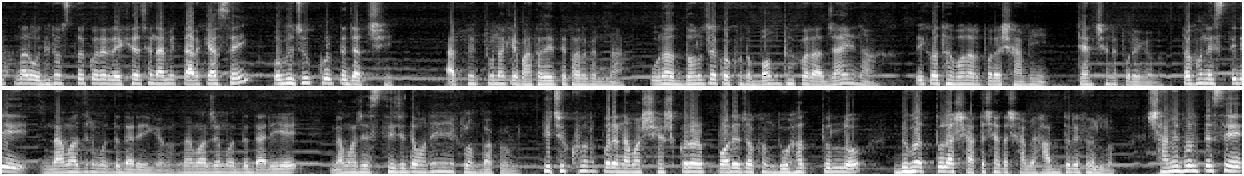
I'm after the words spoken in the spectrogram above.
আপনার অধীনস্থ করে রেখেছেন, আমি তার কাছেই অভিযোগ করতে যাচ্ছি। আপনি তো ওনাকে বাধা দিতে পারবেন না। ওনার দরজা কখনো বন্ধ করা যায় না। এই কথা বলার পরে স্বামী টেনশনে পড়ে গেল। তখন স্ত্রী নামাজের মধ্যে দাঁড়িয়ে গেল। নামাজের মধ্যে দাঁড়িয়ে নামাজের স্থিতিতে অনেক লম্বা করল। কিছুক্ষণ পরে নামাজ শেষ করার পরে যখন দুহাত তুললো, দুহাত তোলার সাথে সাথে স্বামী হাত ধরে ফেলল। স্বামী বলতেছে,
